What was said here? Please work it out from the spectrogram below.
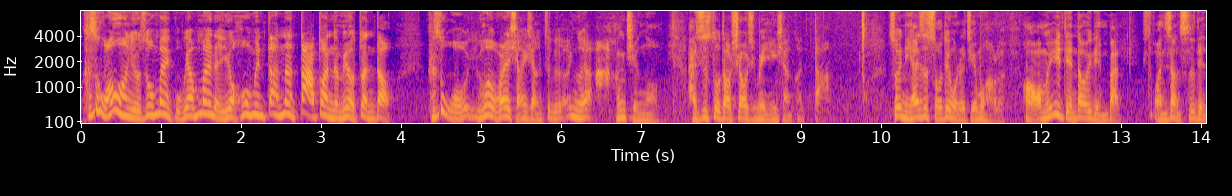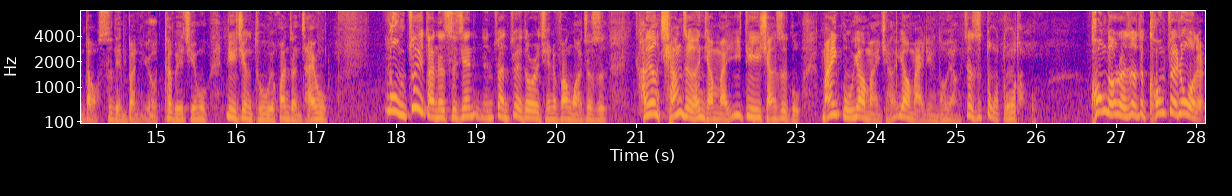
可是往往有时候卖股票卖了以后，后面大那大段的没有赚到。可是我以后回来想一想，这个因为行情哦，还是受到消息面影响很大。所以你还是锁定我的节目好了。好，我们一点到一点半，晚上十点到十点半有特别节目，逆境突围，翻转财务。用最短的时间能赚最多的钱的方法，就是好像强者很强，买一第一强势股，买股要买强，要买领头羊，这是做多头。空头的时候是空最弱的。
